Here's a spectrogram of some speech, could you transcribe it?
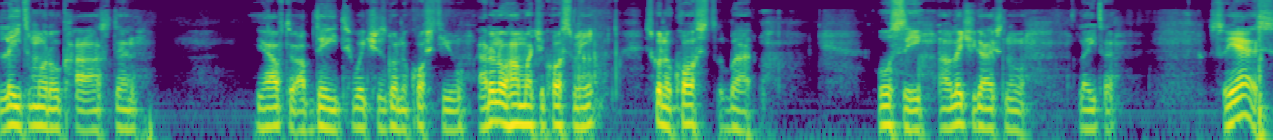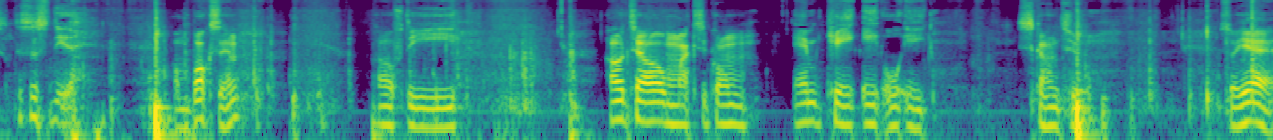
late model cars, then you have to update, which is going to cost you. I don't know how much it costs me. It's going to cost, but we'll see. I'll let you guys know later. So yes, this is the unboxing of the Autel Maxicom MK808 scan tool so yeah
